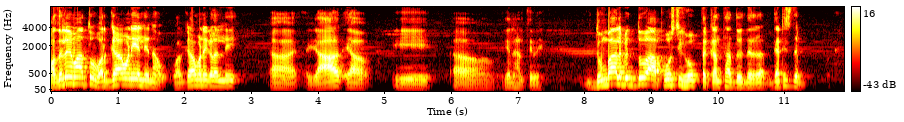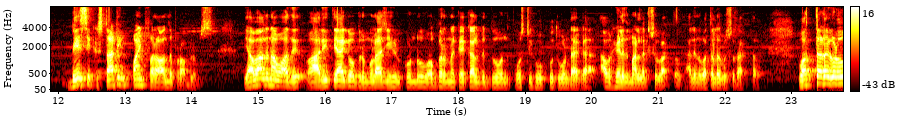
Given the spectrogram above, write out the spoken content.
ಮೊದಲನೇ ಮಾತು ವರ್ಗಾವಣೆಯಲ್ಲಿ ನಾವು, ವರ್ಗಾವಣೆಗಳಲ್ಲಿ ಯಾರು ಯಾವ ಈ ಏನು ಹೇಳ್ತೀವಿ, ದುಂಬಾಲು ಬಿದ್ದು ಆ ಪೋಸ್ಟಿಗೆ ಹೋಗ್ತಕ್ಕಂಥದ್ದು that is the basic starting point for all the problems ಯಾವಾಗ ನಾವು ಅದು, ಆ ರೀತಿಯಾಗಿ ಒಬ್ಬರು ಮುಲಾಜಿ ಹಿಡ್ಕೊಂಡು ಒಬ್ಬರನ್ನ ಕೈಕಾಲು ಬಿದ್ದು ಒಂದು ಪೋಸ್ಟಿಗೆ ಹೋಗಿ ಕೂತ್ಕೊಂಡಾಗ ಅವ್ರು ಹೇಳಿದ ಮಾಡ್ಲಿಕ್ಕೆ ಶುರು ಆಗ್ತದೆ ಅಲ್ಲಿಂದ ಒತ್ತಡಗಳು ಶುರು ಆಗ್ತವೆ ಒತ್ತಡಗಳು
